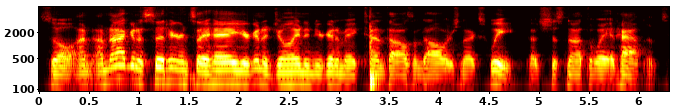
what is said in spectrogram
So I'm, I'm not going to sit here and say, hey, you're going to join and you're going to make $10,000 next week. That's just not the way it happens.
